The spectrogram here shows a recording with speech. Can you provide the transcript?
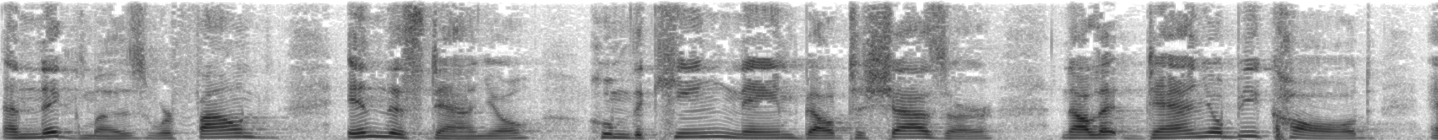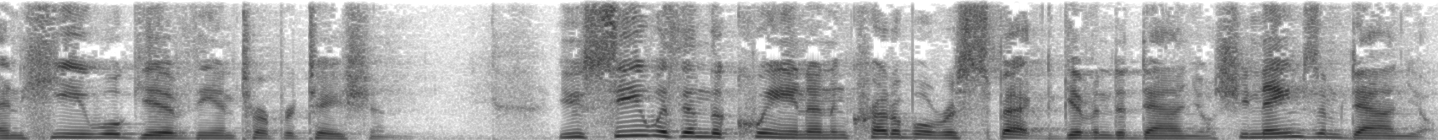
enigmas were found in this Daniel, whom the king named Belteshazzar. Now let Daniel be called, and he will give the interpretation. You see within the queen an incredible respect given to Daniel. She names him Daniel.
